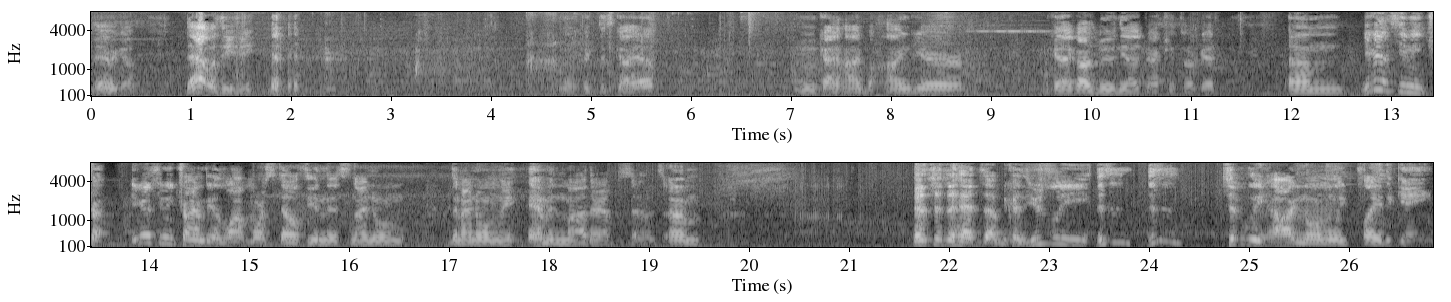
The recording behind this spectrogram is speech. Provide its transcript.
There we go. That was easy. Pick this guy up. And kind of hide behind here. Okay, that guard's moving the other direction, so we're good. Um, you're gonna see me try. You're gonna see me try and be a lot more stealthy in this than I norm than I normally am in my other episodes. Um, that's just a heads up because usually this is this is typically how I normally play the game.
